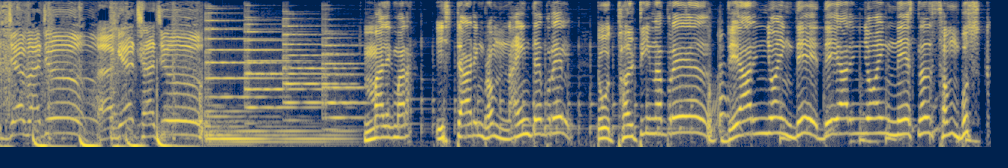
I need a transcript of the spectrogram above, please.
आजा बाजू आ गया छाजू। मालिक मारा starting from 9th April to 13 April they are enjoying they they are enjoying national सम्बुस्क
